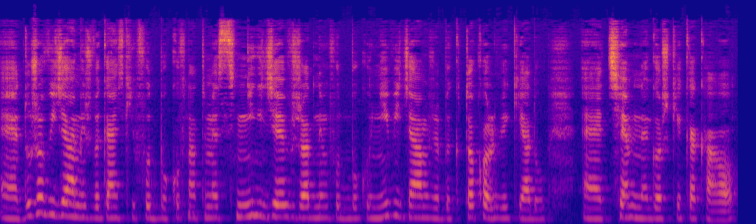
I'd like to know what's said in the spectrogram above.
E, Dużo widziałam już wegańskich foodbooków, natomiast nigdzie w żadnym foodbooku nie widziałam, żeby ktokolwiek jadł e, ciemne, gorzkie kakao.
